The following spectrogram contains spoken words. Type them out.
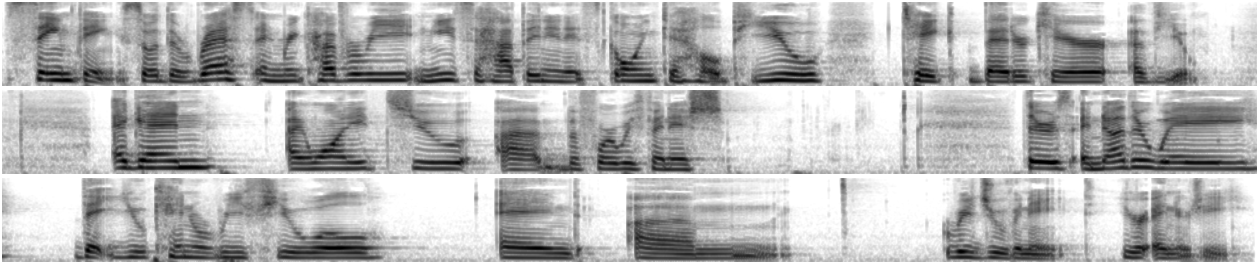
Same thing. So the rest and recovery needs to happen and it's going to help you take better care of you. Again, I wanted to, uh, before we finish, there's another way that you can refuel and um, rejuvenate your energy.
